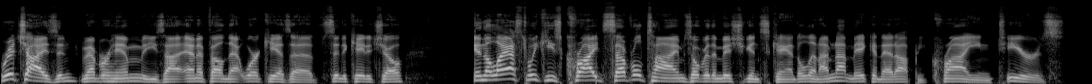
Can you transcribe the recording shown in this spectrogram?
Rich Eisen, remember him? He's on NFL Network. He has a syndicated show. In the last week, he's cried several times over the Michigan scandal, and I'm not making that up. He crying, tears.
